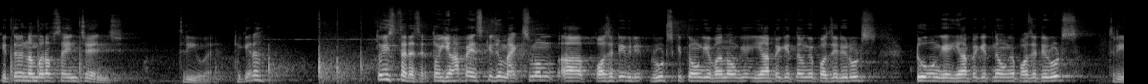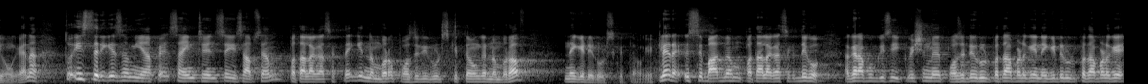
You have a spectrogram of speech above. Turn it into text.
कितने number of sign change three हुए, ठीक है ना? तो इस तरह से तो यहाँ पे इसके जो मैक्सिमम पॉजिटिव रूट्स कितने होंगे? वन होंगे, यहाँ पे कितने होंगे? पॉजिटिव रूट्स टू होंगे, यहाँ पे कितने होंगे? पॉजिटिव रूट्स थ्री होंगे ना? तो इस तरीके से हम यहाँ पे साइन चेंज से हिसाब से हम पता लगा सकते हैं कि नंबर ऑफ़ पॉजिटिव रूट्स कितने होंगे? नंबर ऑफ़ नेगेटिव रूट्स कितने होंगे? क्लियर है? इससे बाद में हम पता लगा सकते देखो, अगर आपको किसी इक्वेशन में पॉजिटिव रूट पता पड़ गए नेगेटिव रूट पता पड़ गए,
